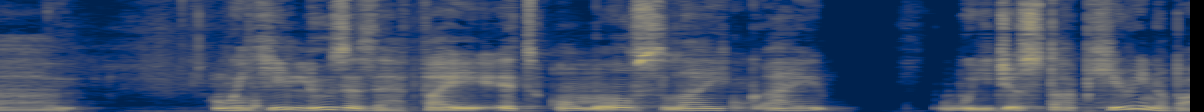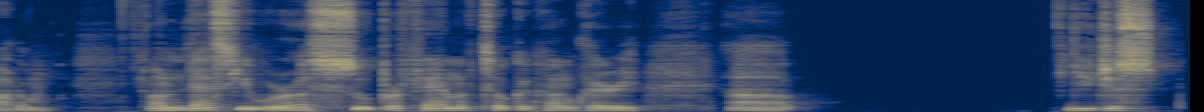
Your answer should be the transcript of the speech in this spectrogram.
Um, when he loses that fight, it's almost like I we just stop hearing about him. Unless you were a super fan of Toka Kahn Clary, uh, you just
